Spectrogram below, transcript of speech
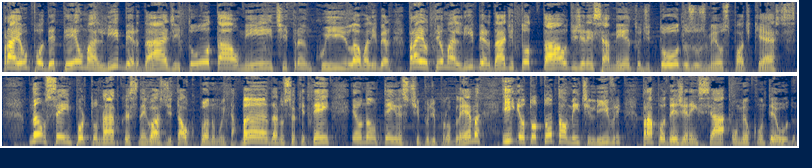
para eu poder ter uma liberdade totalmente tranquila, uma liber... para eu ter uma liberdade total de gerenciamento de todos os meus podcasts, não ser importunado com esse negócio de estar tá ocupando muita banda, não sei o que tem, eu não tenho esse tipo de problema e eu tô totalmente livre para poder gerenciar o meu conteúdo.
